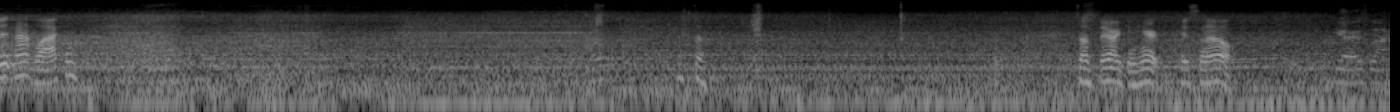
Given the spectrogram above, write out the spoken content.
Is it not lacking? What the? It's up there, I can hear it pissing out. Yeah, it's now.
